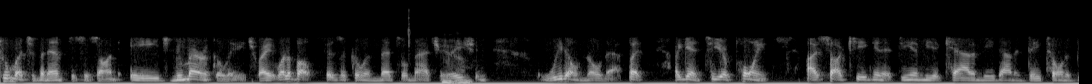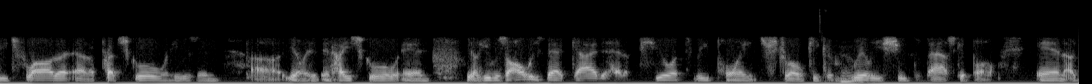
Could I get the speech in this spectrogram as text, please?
too much of an emphasis on age, numerical age, right? What about physical and mental maturation? Yeah. We don't know that. But again, to your point, I saw Keegan at DME Academy down in Daytona Beach, Florida, at a prep school when he was in, uh, you know, in high school, and you know he was always that guy that had a pure three-point stroke. He could really shoot the basketball, and a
